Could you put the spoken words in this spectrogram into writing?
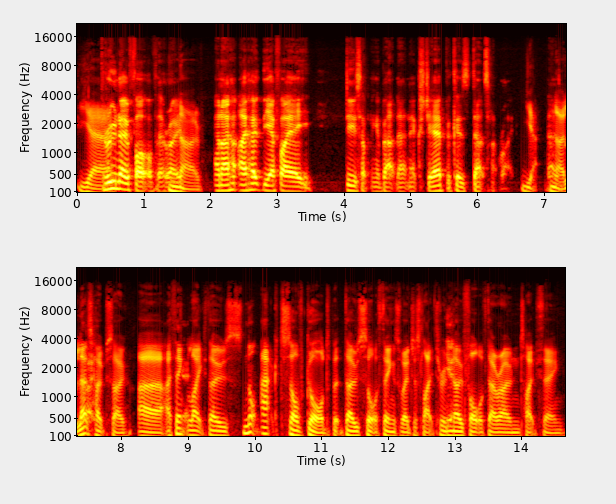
yeah. through no fault of their own. No, And I, I hope the FIA do something about that next year because that's not right. yeah, That's no. Let's right. hope so. Uh, I think Yeah. like those not acts of God, but those sort of things where just like through Yeah. no fault of their own type thing,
